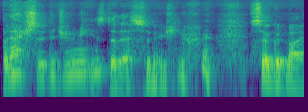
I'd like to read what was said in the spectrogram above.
but actually the journey is the destination so goodbye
